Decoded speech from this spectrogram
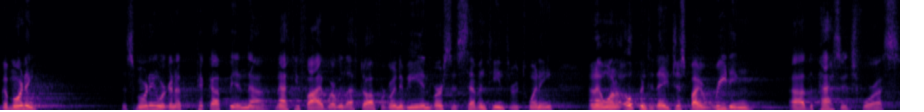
Good morning. This morning we're going to pick up in uh, Matthew 5 where we left off. We're going to be in verses 17 through 20. And I want to open today just by reading uh, the passage for us.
